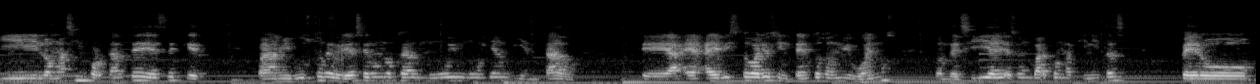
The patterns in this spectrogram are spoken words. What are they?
Y lo más importante es de que, para mi gusto, debería ser un local muy, muy ambientado. Eh, he visto varios intentos, son muy buenos, donde sí es un bar con maquinitas, pero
